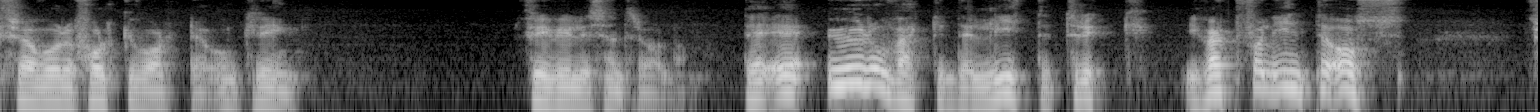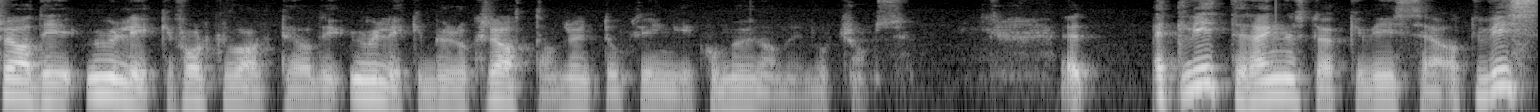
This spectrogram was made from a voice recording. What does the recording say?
fra våre folkevalgte omkring frivilligsentralene. Det er urovekkende lite trykk, i hvert fall inntil oss, fra de ulike folkevalgte og de ulike byråkratene rundt omkring i kommunene i Nord-Troms. Et, lite regnestykke viser at hvis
